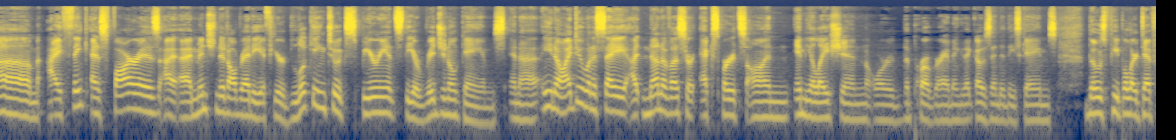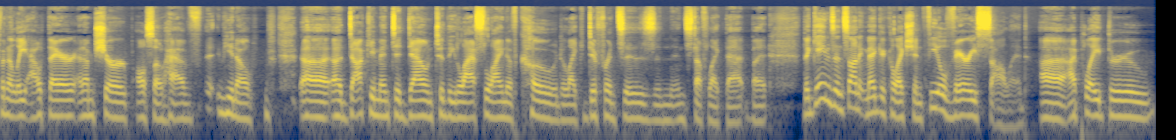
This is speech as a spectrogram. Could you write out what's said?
um, I think as far as I, I mentioned it already, if you're looking to experience the original games, and uh, you know, I do want to say uh, none of us are experts on emulation or the programming that goes into these games. Those people are definitely out there, and I'm sure also have you know uh, uh, documented down to the last line of code, like differences and, and stuff like that. But the games in Sonic Mega Collection feel very solid. Uh, I played through,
